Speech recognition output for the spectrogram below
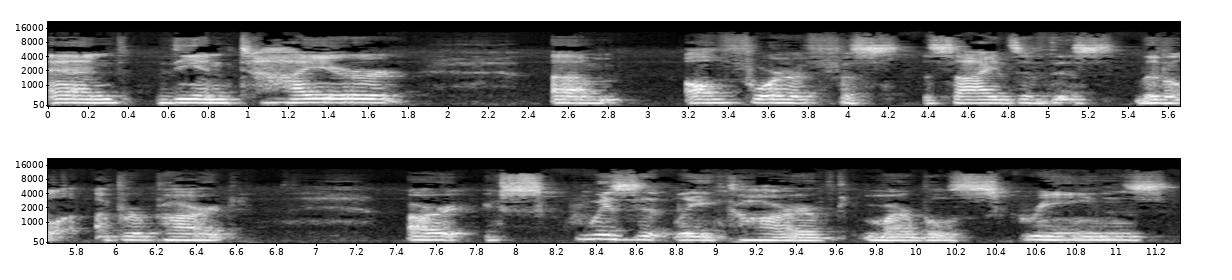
And the entire, um, all four sides of this little upper part are exquisitely carved marble screens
